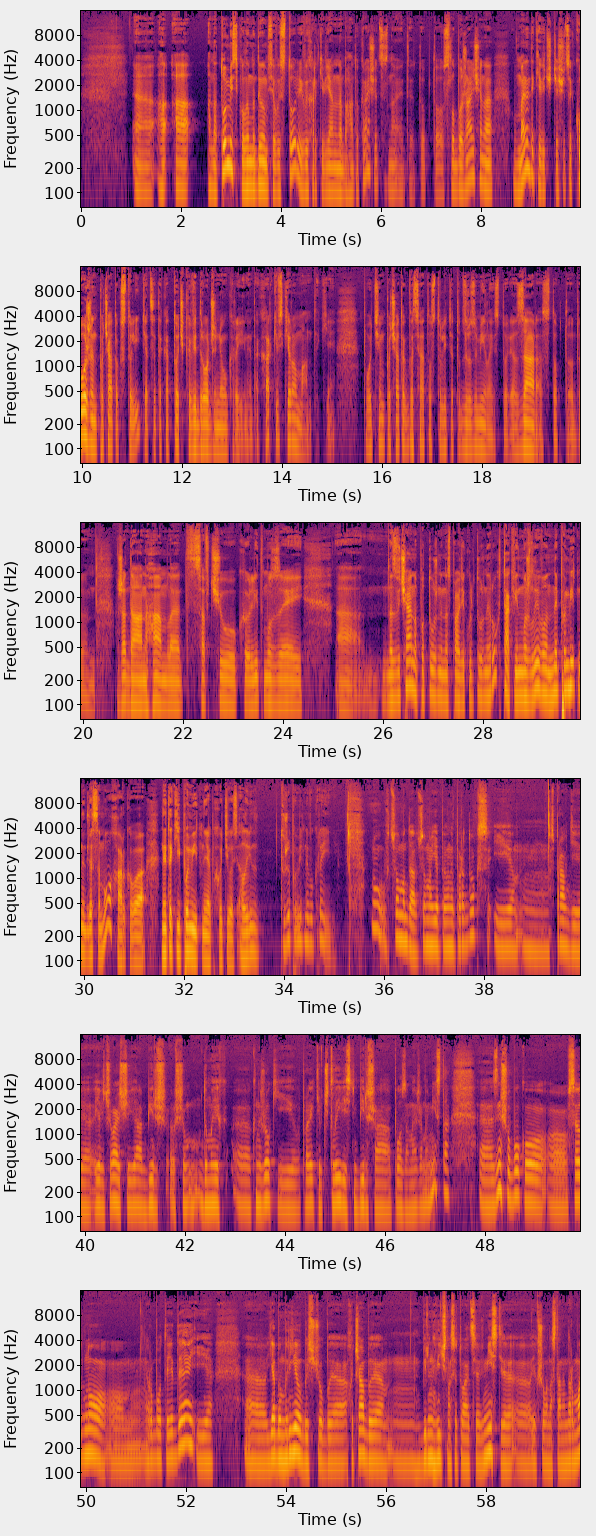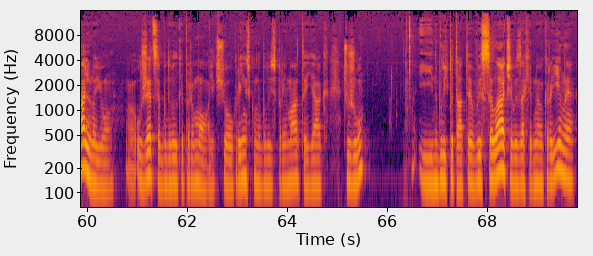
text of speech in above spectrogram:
Е, а, а, а натомість, коли ми дивимося в історію, ви харків'яни набагато краще це знаєте. Тобто Слобожанщина, в мене таке відчуття, що це кожен початок століття, це така точка відродження України. Так, Харківські романтики, Потім початок ХХ століття тут зрозуміла історія. Зараз, тобто Жадан, Гамлет, Савчук, Літмузей. Надзвичайно потужний насправді культурний рух. Так, він, можливо, непомітний для самого Харкова, не такий помітний, як б хотілося, але він дуже помітний в Україні. Ну, в цьому да, в цьому є певний парадокс, і м, справді я відчуваю, що я більш що до моїх е, книжок і проєктів чутливість більша поза межами міста. Е, з іншого боку, все одно робота йде, і е, я би мріяв би, щоб хоча б білінгвічна ситуація в місті, якщо вона стане нормальною уже це буде велика перемога, якщо українську не будуть сприймати як чужу і не будуть питати, ви з села чи ви з Західної України.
